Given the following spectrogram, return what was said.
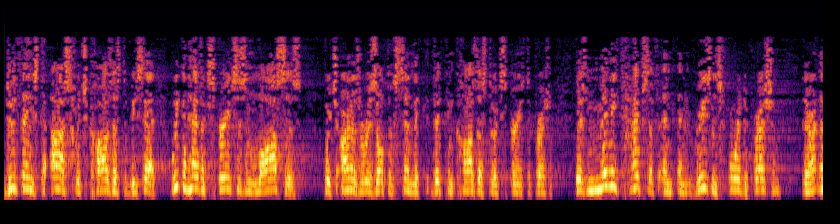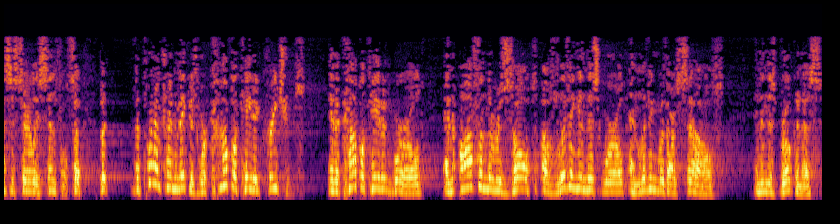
do things to us which cause us to be sad. We can have experiences and losses which aren't as a result of sin that, that can cause us to experience depression. There's many types of and, and reasons for depression that aren't necessarily sinful. So, but the point I'm trying to make is we're complicated creatures in a complicated world, and often the result of living in this world and living with ourselves and in this brokenness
